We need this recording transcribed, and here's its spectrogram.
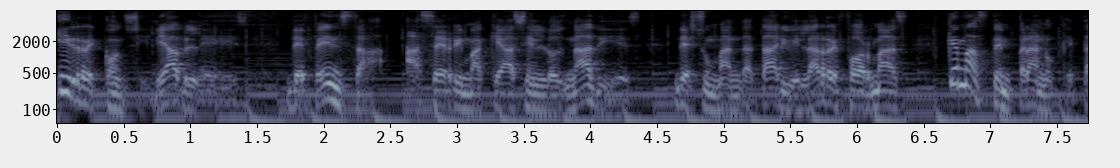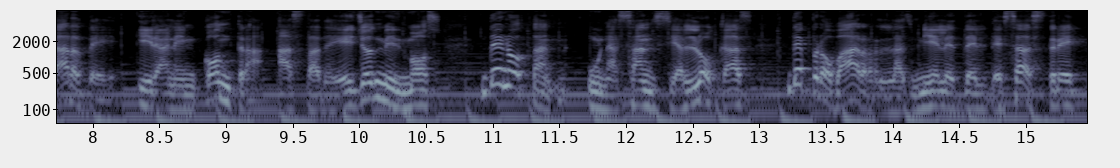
irreconciliables. Defensa acérrima que hacen los nadies de su mandatario y las reformas que más temprano que tarde irán en contra hasta de ellos mismos, denotan unas ansias locas de probar las mieles del desastre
